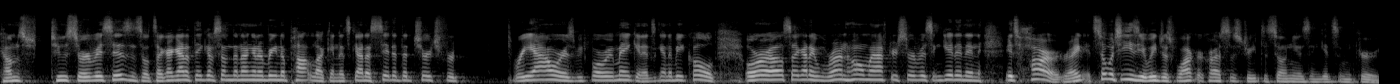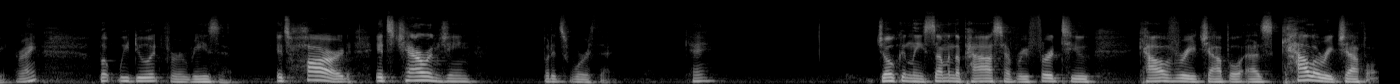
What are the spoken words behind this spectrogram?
comes two services, and so it's like I got to think of something I'm going to bring to potluck, and it's got to sit at the church for three hours before we make it. It's going to be cold, or else I got to run home after service and get it. And it's hard, right? It's so much easier. We just walk across the street to Sonia's and get some curry, right? But we do it for a reason. It's hard. It's challenging, but it's worth it. Okay. Jokingly, some in the past have referred to Calvary Chapel as Calorie Chapel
